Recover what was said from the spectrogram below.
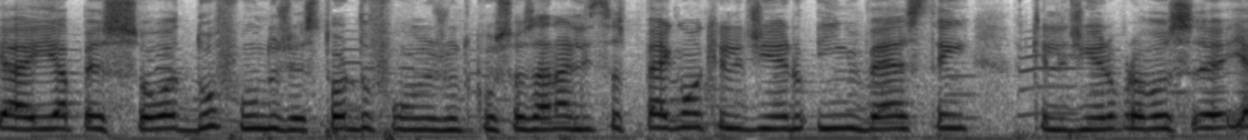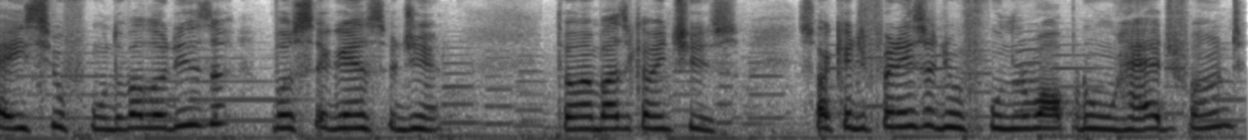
e aí a pessoa do fundo, o gestor do fundo, junto com os seus analistas, pegam aquele dinheiro e investem aquele dinheiro para você. E aí, se o fundo valoriza, você ganha seu dinheiro. Então é basicamente isso. Só que a diferença de um fundo normal para um hedge fund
